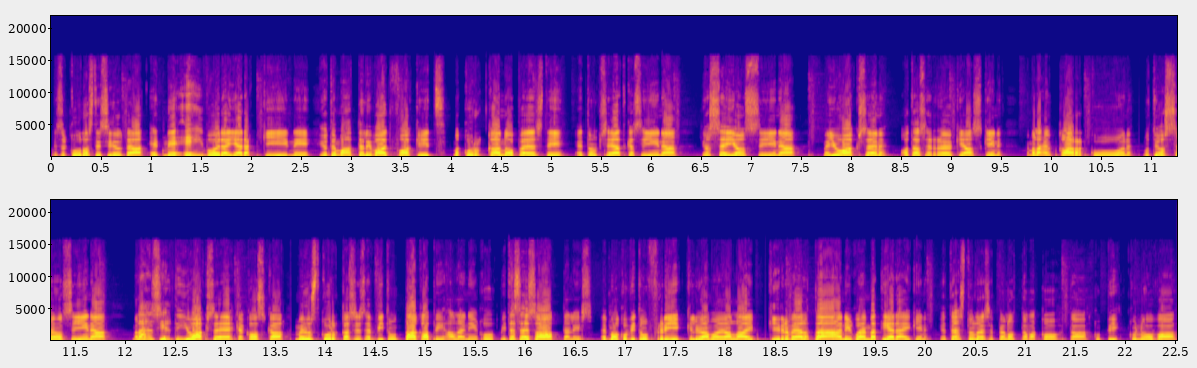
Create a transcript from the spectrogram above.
ja se kuulosti siltä, että me ei voida jäädä kiinni, joten mä ajattelin vaan, että fuck it, mä kurkkaan nopeasti, että onko se jätkä siinä, jos ei oo siinä, mä juoksen, otan sen röökiaskin ja mä lähden karkuun. Mut jos se on siinä, mä lähden silti juokseen ehkä, koska mä just kurkkasin sen vitun takapihalle niinku. Mitä se saattelis? Et mä oon vitun friikki lyömään jollain kirveellä päähän, niinku en mä tiedä ikin. Ja tästä tulee se pelottava kohta, kun pikku Nova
